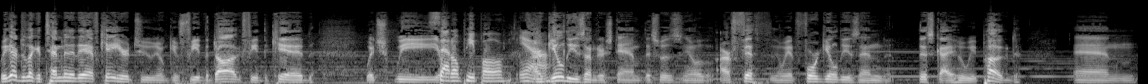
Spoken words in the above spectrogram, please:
we got to do like a ten minute AFK here to you know give feed the dog, feed the kid, which we you know, Settle people. Yeah. our guildies understand. This was you know our fifth. You know, we had four guildies and this guy who we pugged, and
